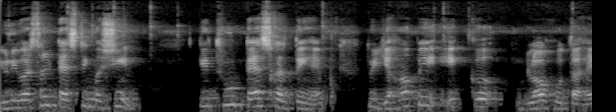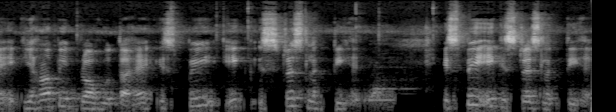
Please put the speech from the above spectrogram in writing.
यूनिवर्सल टेस्टिंग मशीन के थ्रू टेस्ट करते हैं तो यहाँ पे एक ब्लॉक होता है, एक यहाँ पे एक ब्लॉक होता है, इस पे एक स्ट्रेस लगती है। इस पे एक स्ट्रेस लगती है।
